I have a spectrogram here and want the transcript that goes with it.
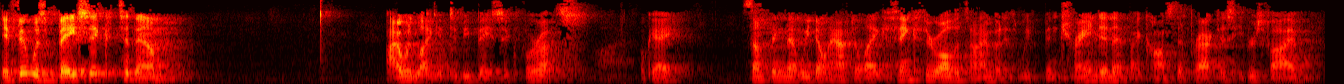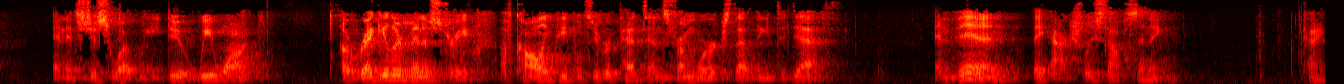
if it was basic to them, I would like it to be basic for us. Okay? Something that we don't have to like think through all the time, but we've been trained in it by constant practice, Hebrews 5, and it's just what we do. We want a regular ministry of calling people to repentance from works that lead to death. And then they actually stop sinning. Okay?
